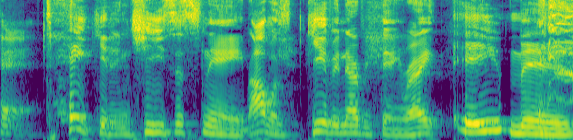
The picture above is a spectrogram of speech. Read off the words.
Take it in Jesus' name. I was giving everything, right? Amen.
